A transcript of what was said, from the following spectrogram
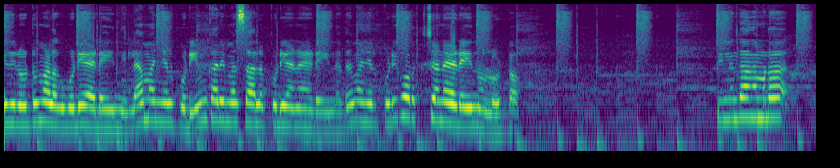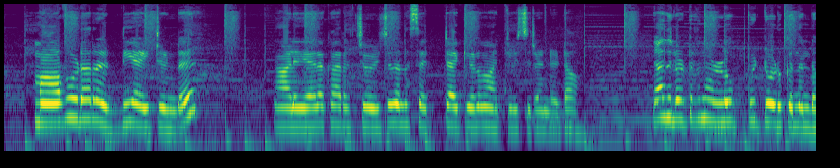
ഇതിലോട്ട് മുളക് പൊടി ആഡ് ചെയ്യുന്നില്ല. മഞ്ഞൾപ്പൊടിയും കറി മസാലപ്പൊടിയാണ് ആഡ് ചെയ്യുന്നത്. മഞ്ഞൾപ്പൊടി കുറച്ചാണ് ആഡ് ചെയ്യുന്നുള്ളൂ കേട്ടോ. പിന്നെന്താ നമ്മുടെ മാവ് ഇവിടെ റെഡി ആയിട്ടുണ്ട്. നാളികേരൊക്കെ അരച്ചൊഴിച്ച് നല്ല സെറ്റാക്കിയോട് മാറ്റി വെച്ചിട്ടുണ്ട് കേട്ടോ. ഞാൻ അതിലോട്ടൊരു നുള്ളു ഉപ്പ് ഇട്ട് കൊടുക്കുന്നുണ്ട്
